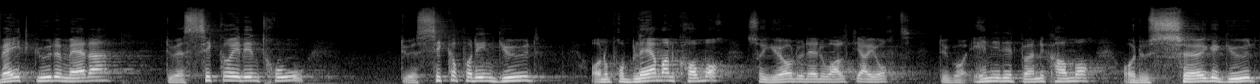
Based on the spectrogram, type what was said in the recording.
vet Gud er med deg. Du er sikker i din tro. Du er sikker på din Gud, og når problemene kommer, så gjør du det du alltid har gjort. Du går inn i ditt bønnekammer, og du søker Gud.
